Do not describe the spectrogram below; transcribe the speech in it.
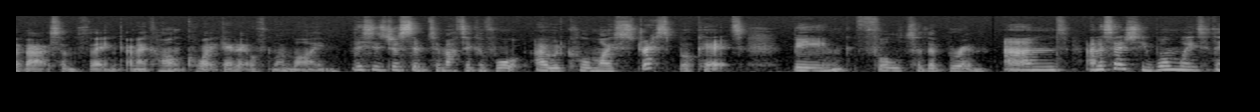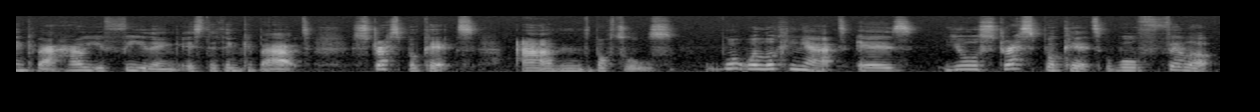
about something and I can't quite get it off my mind. This is just symptomatic of what I would call my stress bucket being full to the brim. And and essentially one way to think about how you're feeling is to think about stress buckets and bottles. What we're looking at is your stress bucket will fill up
